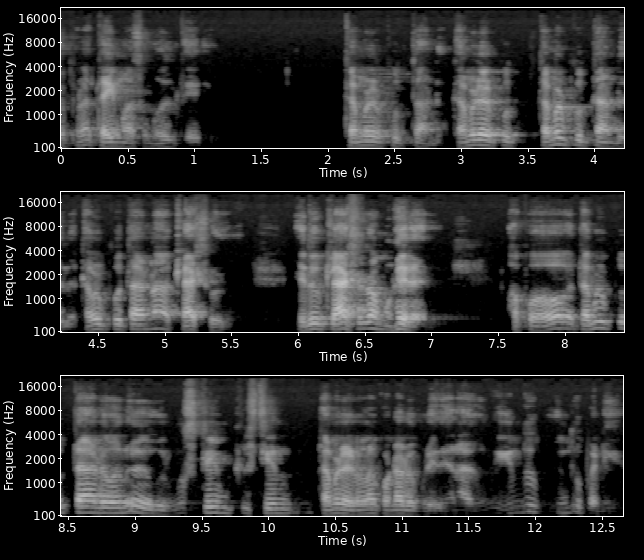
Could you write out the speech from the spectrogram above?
எப்படின்னா தை மாதம் முதல் தேதி. தமிழர் புத்தாண்டு. தமிழர் புத் தமிழ் புத்தாண்டு இல்லை. தமிழ் புத்தாண்டுனா கிளாஷ் வருது. எதுவும் கிளாஷ் தான் முன்னேறாது. அப்போது தமிழ் புத்தாண்டு வந்து ஒரு முஸ்லீம் கிறிஸ்டின் தமிழர்கள்லாம் கொண்டாட முடியுது ஏன்னா அது வந்து இந்து இந்து பண்டிகை.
